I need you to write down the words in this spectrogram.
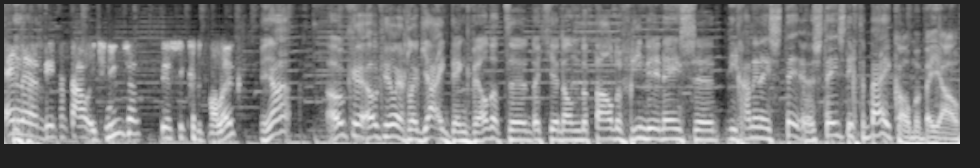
En weer totaal iets nieuws ook. Dus ik vind het wel leuk. Ja, ook, ook heel erg leuk. Ja, ik denk wel dat, dat je dan bepaalde vrienden ineens... die gaan ineens ste- steeds dichterbij komen bij jou.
